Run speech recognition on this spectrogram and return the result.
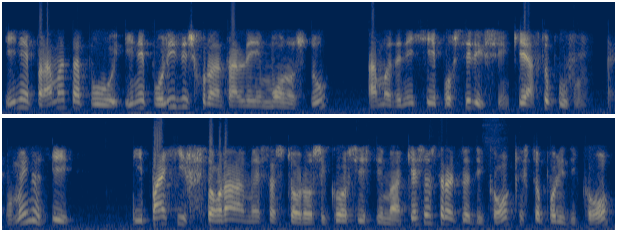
είναι πράγματα που είναι πολύ δύσκολο να τα λέει μόνος του άμα δεν είχε υποστήριξη. Και αυτό που είναι ότι υπάρχει φθορά μέσα στο ρωσικό σύστημα και στο στρατιωτικό και στο πολιτικό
